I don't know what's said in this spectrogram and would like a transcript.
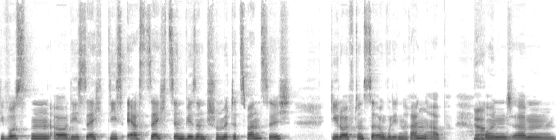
die wussten, oh, die ist, sech, die ist erst 16, wir sind schon Mitte 20, die läuft uns da irgendwo den Rang ab. Ja. Und ähm,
